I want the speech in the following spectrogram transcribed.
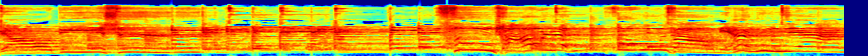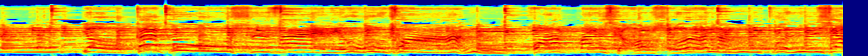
说的是宋朝人风早年间有个故事在流传，花瓣小蛇能吞下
